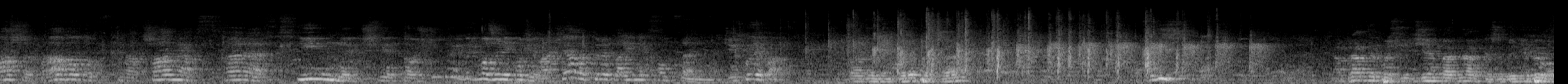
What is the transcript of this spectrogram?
Wasze prawo do wkraczania w sferę innych świętości, których być może nie podzielacie, ale które dla innych są cenne. Dziękuję bardzo. Bardzo dziękuję, proszę. Oczywiście. Naprawdę poświęciłem marynarkę, żeby nie było.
